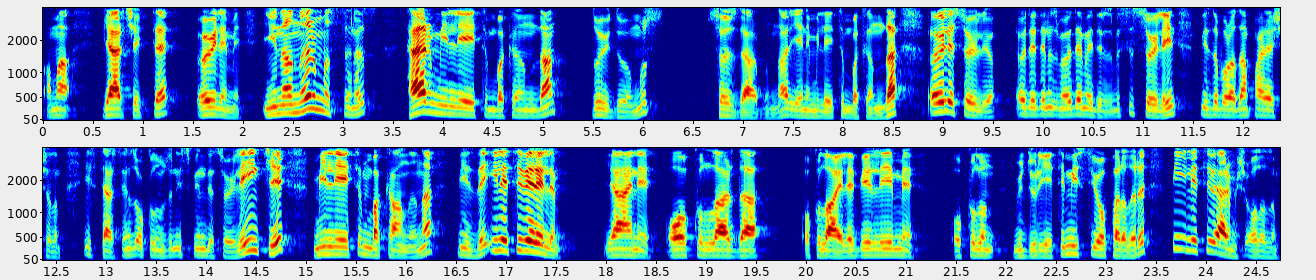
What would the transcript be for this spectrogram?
Ama gerçekte öyle mi? İnanır mısınız her Milli Eğitim Bakanı'ndan duyduğumuz sözler bunlar. Yeni Milli Eğitim Bakanı da öyle söylüyor. Ödediniz mi ödemediniz mi siz söyleyin biz de buradan paylaşalım. İsterseniz okulunuzun ismini de söyleyin ki Milli Eğitim Bakanlığı'na biz de ileti verelim. Yani o okullarda okul aile birliği mi okulun müdüriyeti mi istiyor paraları bir ileti vermiş olalım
